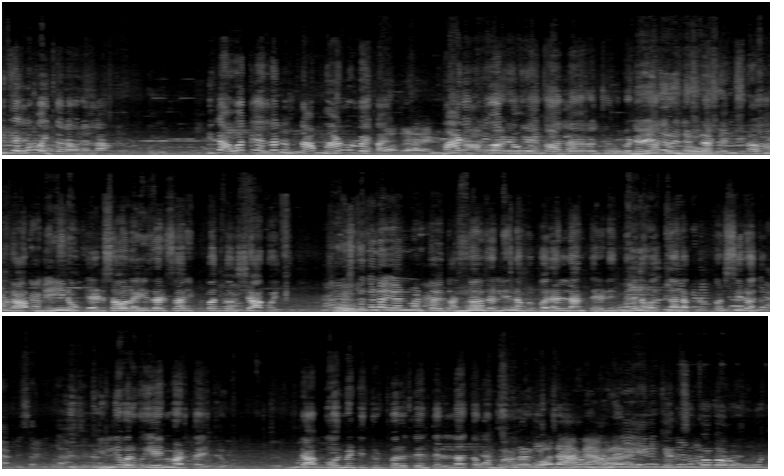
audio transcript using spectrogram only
ಈಗ ಎಲ್ಲಿ ಹೋಯ್ತಾರ ಅವರೆಲ್ಲ? ಇಲ್ಲ ಅವತ್ತೇ ಎಲ್ಲರೂ ಸ್ಟಾಪ್ ಮಾಡ್ಬಿಡ್ಬೇಕಾಯ್ತು. ಮಾಡಿದ್ರೆ ಇವತ್ತು ನಾವು ಹಿಂಗೆ ಅಲ್ಲಾರ ರಿಜಿಸ್ಟ್ರೇಷನ್ ಸ್ಟಾಪ್ ಸ್ಟಾಪ್ ಮೇಯ್ನು ಎರಡ್ ಸಾವಿರ ಐದರಲ್ಲಿ ಸರ್ ಇಪ್ಪತ್ತು ವರ್ಷ ಆಗೋಯ್ತು. ಇಷ್ಟು ದಿನ ಏನ್ ಮಾಡ್ತಾ ಇದ್ರು ಹನ್ನೊಂದರಲ್ಲಿ ನಾವು ಬರಲ್ಲ ಅಂತ ಹೇಳಿದ್ಮೇಲೆ ನಾವು ಹದಿನಾಲ್ಕರಲ್ಲಿ ಕಟ್ಸಿರೋದು. ಇಲ್ಲಿವರೆಗೂ ಏನ್ ಮಾಡ್ತಾ ಇದ್ರು? ಯಾವ ಗೌರ್ಮೆಂಟ್ ದುಡ್ಡು ಬರುತ್ತೆ ಅಂತೆಲ್ಲ ತಗೊಂಡ್ಬಿಟ್ಟು ಮನೇಲಿ ಕೆಲ್ಸಕ್ಕೆ ಹೋಗೋರು ಊಟ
